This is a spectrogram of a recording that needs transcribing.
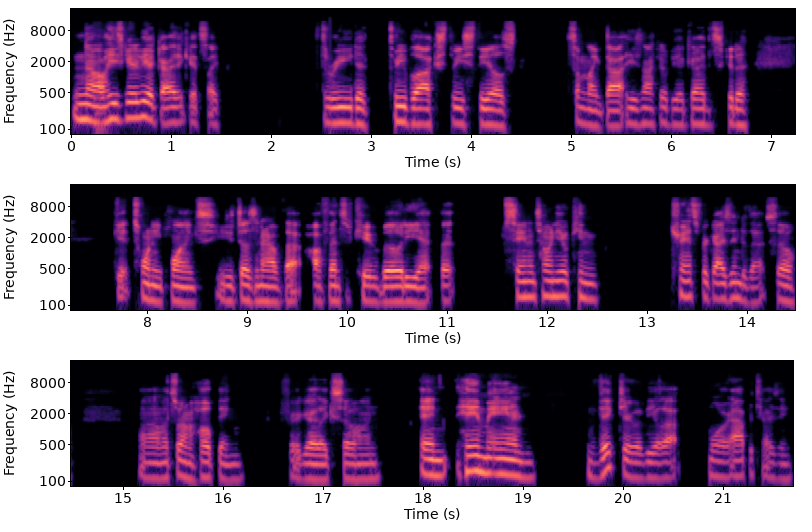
no, he's going to be a guy that gets like three to three blocks, three steals, something like that. He's not going to be a guy that's going to get 20 points. He doesn't have that offensive capability yet, but San Antonio can transfer guys into that. So um, that's what I'm hoping for a guy like Sochan. and him and Victor would be a lot more appetizing.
